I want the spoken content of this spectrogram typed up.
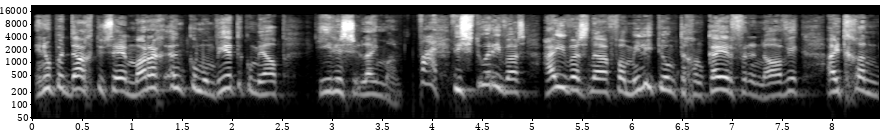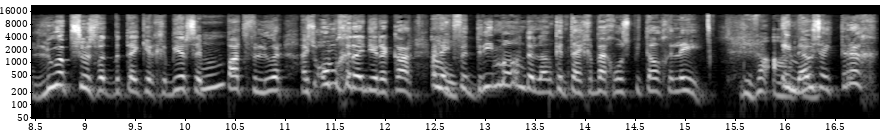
En op 'n dag toe sy 'n middag inkom om weer te kom help, hier is Suleiman. Wat? Die storie was hy was na 'n familie toe om te gaan kuier vir 'n naweek. Hy het gaan loop soos wat baie keer gebeur, sy hmm? pad verloor. Hy's omgery deur 'n kar en hy het vir 3 maande lank in Tygerberg Hospitaal gelê. Liewe En nou is hy terug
